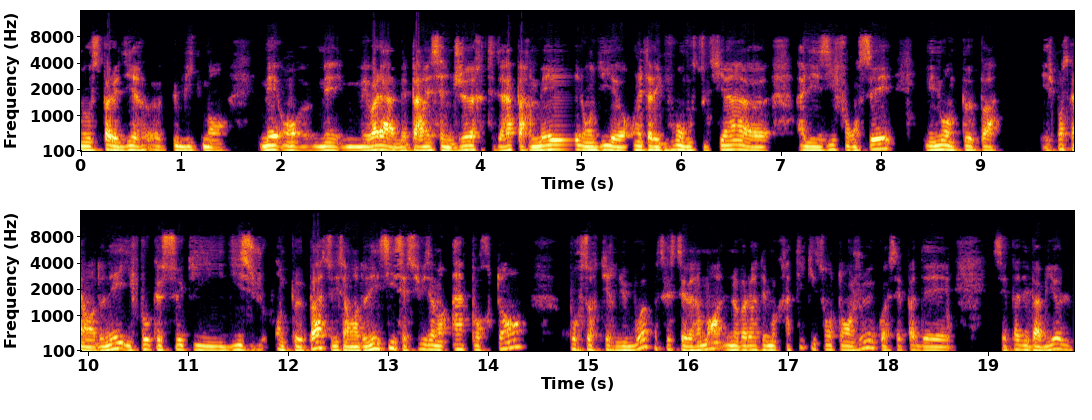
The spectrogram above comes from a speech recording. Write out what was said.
on n'ose pas le dire euh, publiquement. Mais, on, mais, mais voilà, mais par Messenger, etc., par mail, on dit, euh, on est avec vous, on vous soutient, allez-y, foncez, mais nous, on ne peut pas. Et je pense qu'à un moment donné, il faut que ceux qui disent on ne peut pas se disent à un moment donné, si c'est suffisamment important pour sortir du bois parce que c'est vraiment nos valeurs démocratiques qui sont en jeu quoi. C'est pas des c'est pas des babioles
